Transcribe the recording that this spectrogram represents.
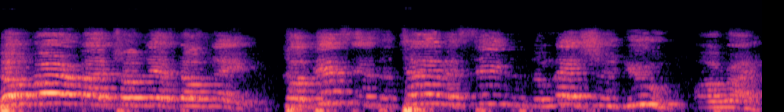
Don't worry about your next door neighbor. Because this is the time and season to make sure you are right.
